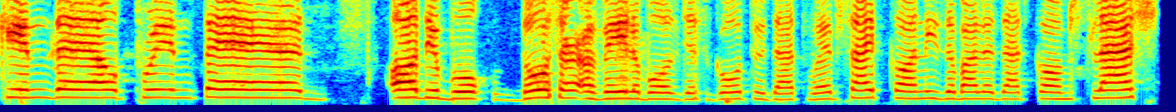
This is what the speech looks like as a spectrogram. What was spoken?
Kindle, printed, audiobook, those are available. Just go to that website, conniezabala.com slash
